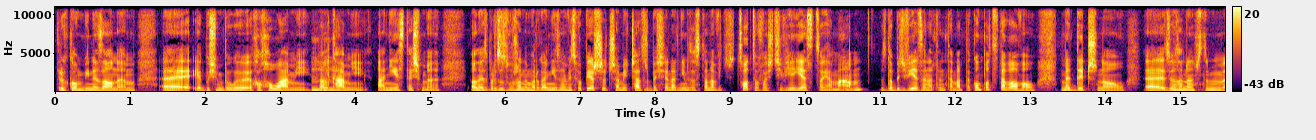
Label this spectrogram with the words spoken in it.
tylko kombinezonem, e, jakbyśmy były chochołami, mhm. lalkami, a nie jesteśmy. Ono jest bardzo złożonym organizmem, więc po pierwsze trzeba mieć czas, żeby się nad nim zastanowić, co to właściwie jest, co ja mam, zdobyć wiedzę na ten temat, taką podstawową, medyczną, związaną z tym,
